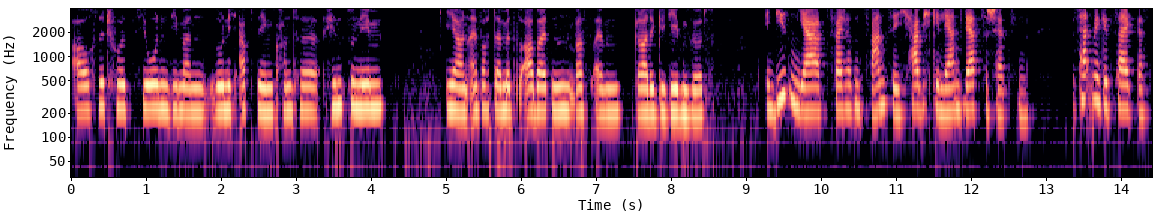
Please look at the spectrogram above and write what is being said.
auch Situationen, die man so nicht absehen konnte, hinzunehmen. Ja, und einfach damit zu arbeiten, was einem gerade gegeben wird. In diesem Jahr 2020 habe ich gelernt, wertzuschätzen. Es hat mir gezeigt, dass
